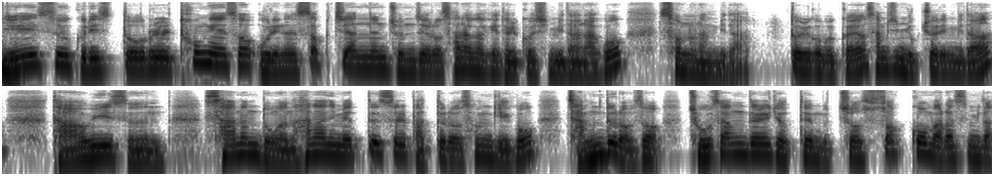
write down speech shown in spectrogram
예수 그리스도를 통해서 우리는 썩지 않는 존재로 살아가게 될 것입니다. 라고 선언합니다. 또 읽어볼까요? 36절입니다. 다윗은 사는 동안 하나님의 뜻을 받들어 섬기고 잠들어서 조상들 곁에 묻혀 썩고 말았습니다.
